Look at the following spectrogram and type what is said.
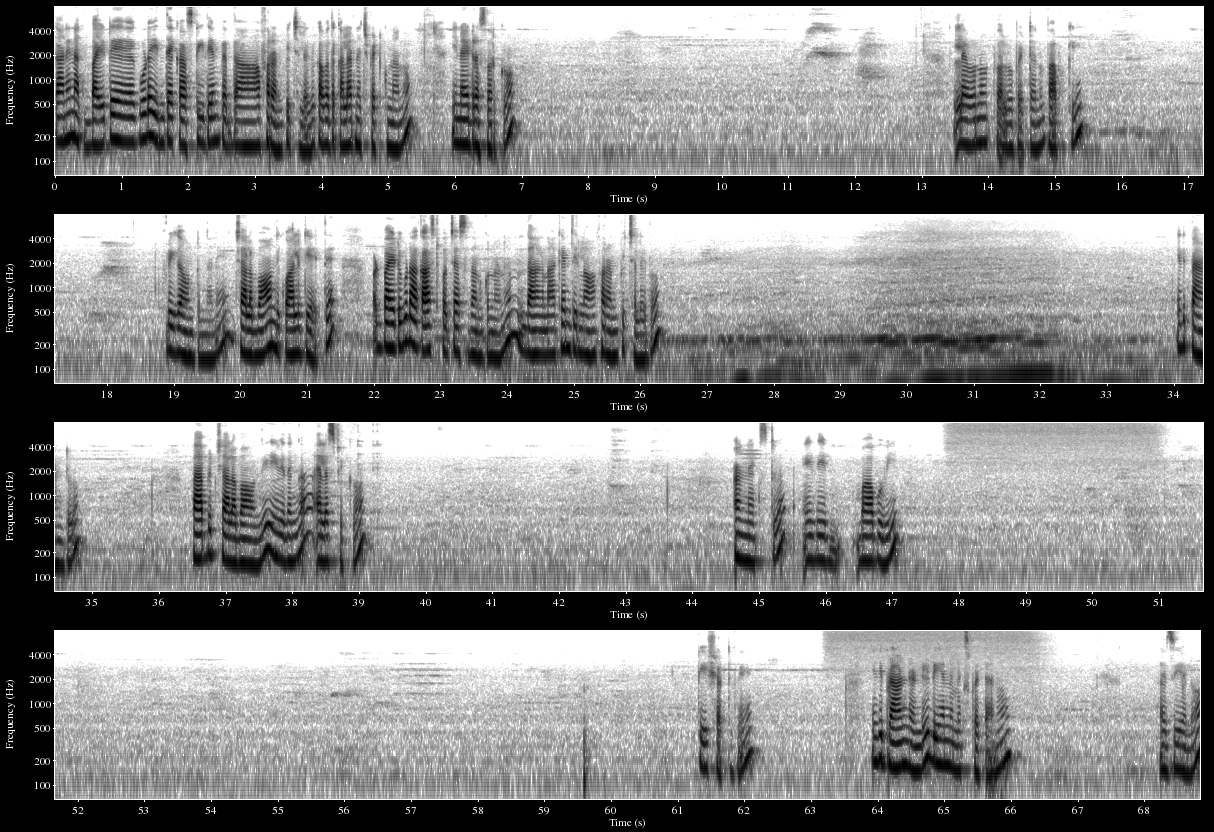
కానీ నాకు బయట కూడా ఇంతే కాస్ట్ ఇదేం పెద్ద ఆఫర్ అనిపించలేదు. కాకపోతే కలర్ నచ్చి పెట్టుకున్నాను ఈ నైట్ డ్రెస్ వరకు. లెవెన్ ట్వెల్వ్ పెట్టాను పాపకి. ఫ్రీగా ఉంటుందని. చాలా బాగుంది క్వాలిటీ అయితే. బట్ బయట కూడా ఆ కాస్ట్కి వచ్చేస్తుంది అనుకున్నాను. దా నాకేం దీనిలో ఆఫర్ అనిపించలేదు. ఇది ప్యాంటు. ఫ్యాబ్రిక్ చాలా బాగుంది. ఈ విధంగా ఎలాస్టిక్. అండ్ నెక్స్ట్ ఇది బాబువి. టీ షర్ట్ ఇది. ఇది బ్రాండ్ అండి. డిఎన్ఎంఎక్స్ పెట్టాను. అజియోలో.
